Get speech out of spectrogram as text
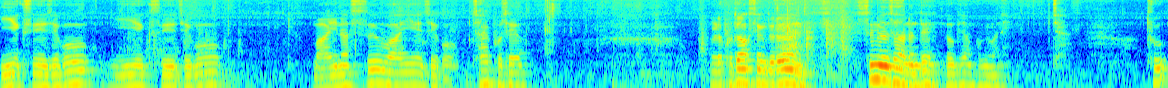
2x의 제곱, 2x의 제곱, 마이너스 y의 제곱. 잘 보세요. 원래 고등학생들은 쓰면서 하는데 너 그냥 보기만 해. 자, 두,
